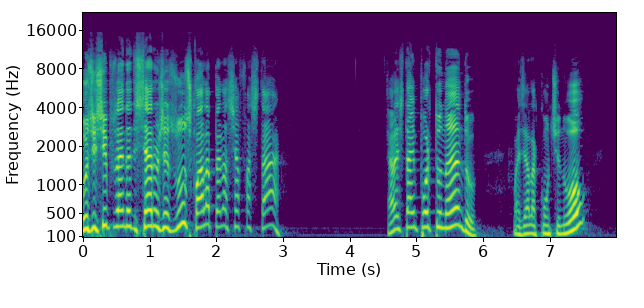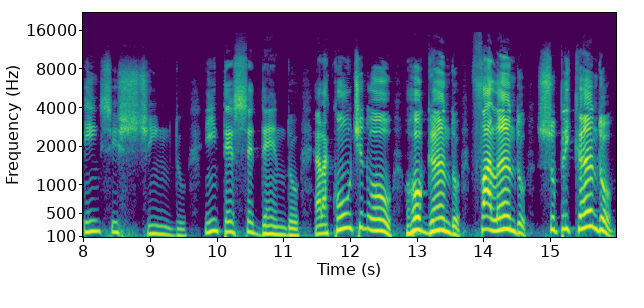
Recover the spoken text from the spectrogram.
os discípulos ainda disseram: Jesus, fala para ela se afastar. Ela está importunando, mas ela continuou insistindo, intercedendo. Ela continuou rogando, falando, suplicando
